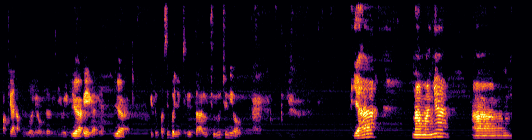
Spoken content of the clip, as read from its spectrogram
pakai anak buah nih om dan di WGP Iya. kan ya. Ya. Itu pasti banyak cerita lucu-lucu nih om. ya namanya em,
